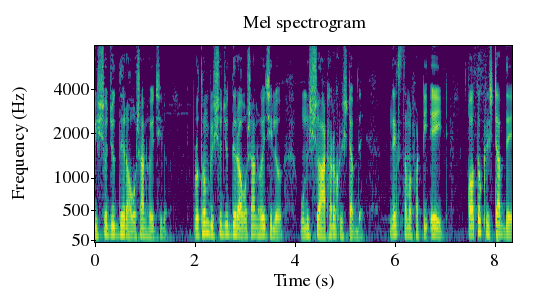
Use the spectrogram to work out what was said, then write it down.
বিশ্বযুদ্ধের অবসান হয়েছিল? প্রথম বিশ্বযুদ্ধের অবসান হয়েছিল উনিশশো আঠারো খ্রিস্টাব্দে। নেক্সট নাম্বার ফর্টি এইট কত খ্রিস্টাব্দে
